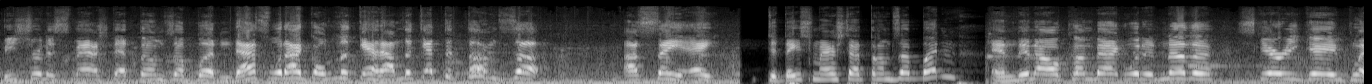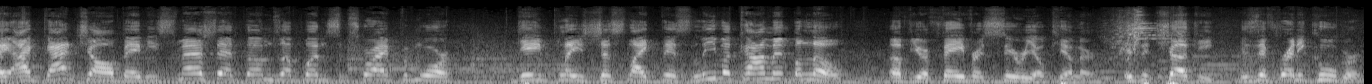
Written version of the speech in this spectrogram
be sure to smash that thumbs up button. That's what I go look at. I look at the thumbs up. I say, hey, did they smash that thumbs up button? And then I'll come back with another scary gameplay. I got y'all, baby. Smash that thumbs up button. Subscribe for more gameplays just like this. Leave a comment below of your favorite serial killer. Is it Chucky? Is it Freddy Krueger?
